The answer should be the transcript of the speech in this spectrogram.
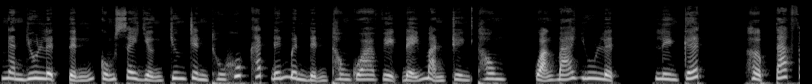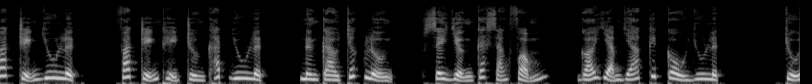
Ngành du lịch tỉnh cũng xây dựng chương trình thu hút khách đến Bình Định thông qua việc đẩy mạnh truyền thông, quảng bá du lịch, liên kết, hợp tác phát triển du lịch, phát triển thị trường khách du lịch, nâng cao chất lượng, xây dựng các sản phẩm, gói giảm giá kích cầu du lịch Chủ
